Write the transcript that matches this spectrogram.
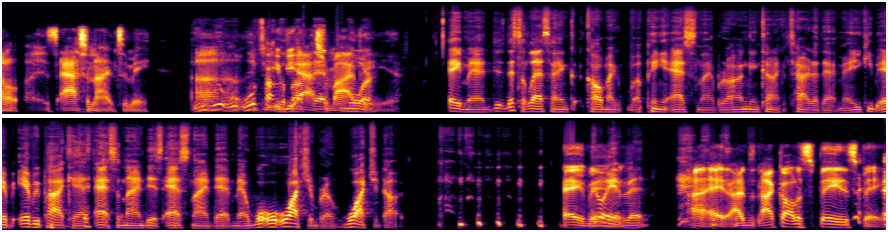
don't. It's asinine to me. we'll, we'll uh, talk if, about you ask that for my more. opinion. Hey man, that's the last time I call my opinion asinine, bro. I'm getting kind of tired of that, man. You keep every every podcast asinine this, asinine that, man. W- watch it, bro. Watch it, dog. hey man, go ahead, man. I, I, I call a spade a spade.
